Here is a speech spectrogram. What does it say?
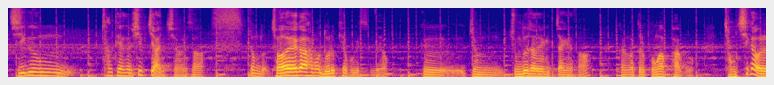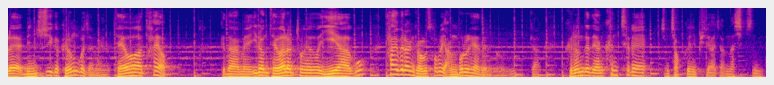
지금 상태에서는 쉽지 않죠. 그래서 좀 더- 저희가 한번 노력해 보겠습니다. 그 좀 중도자적 입장에서 그런 것들을 봉합하고 정치가 원래 민주주의가 그런 거잖아요. 대화 타협. 그 다음에 이런 대화를 통해서 이해하고 타협이라는 결국 서로 양보를 해야 되는 거거든요. 그러니까 그런 데 대한 큰 틀에 좀 접근이 필요하지 않나 싶습니다.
